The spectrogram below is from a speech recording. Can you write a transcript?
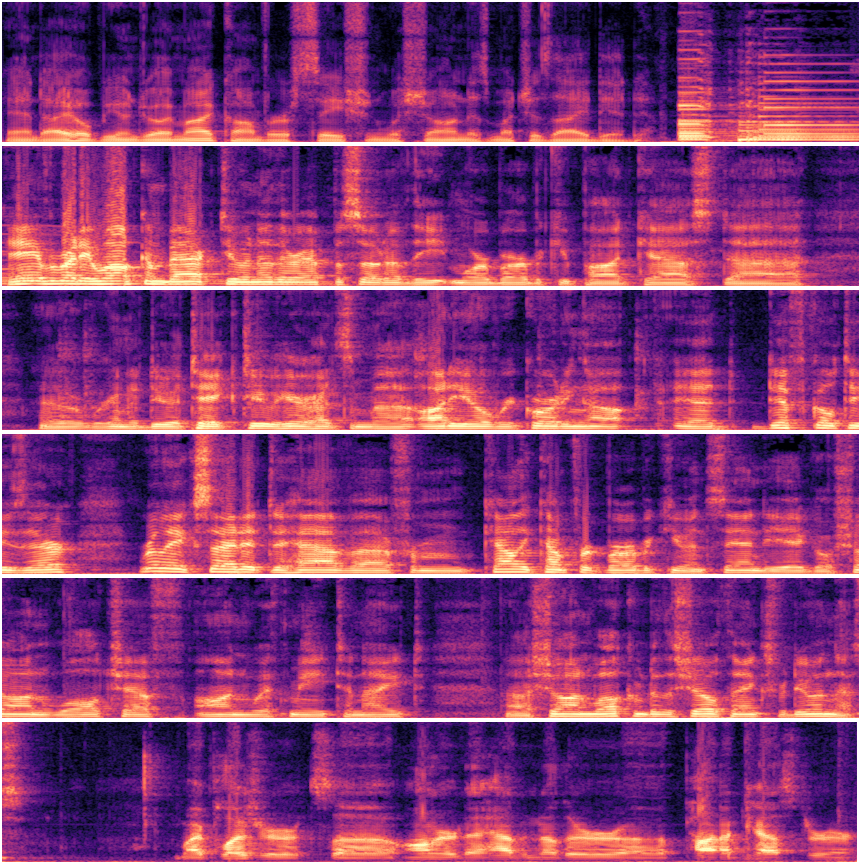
And I hope you enjoy my conversation with Shawn as much as I did. Hey, everybody, welcome back to another episode of the Eat More Barbecue podcast. Uh, uh, we're going to do a take two here. Had some uh, audio recording uh, difficulties there. Really excited to have uh, from Cali Comfort Barbecue in San Diego, Shawn Walchef, on with me tonight. Uh, Shawn, welcome to the show. Thanks for doing this. My pleasure. It's an uh, honor to have another uh, podcaster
